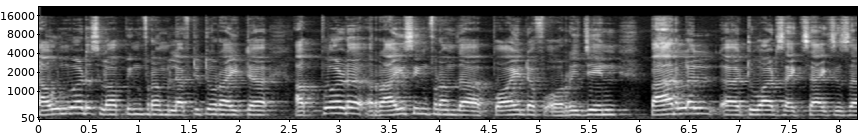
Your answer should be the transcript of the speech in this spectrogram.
downward sloping from left to right upward rising from the point of origin parallel towards X axis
